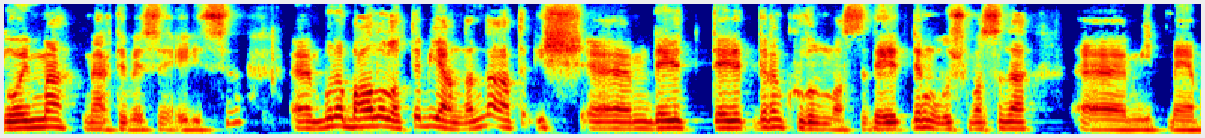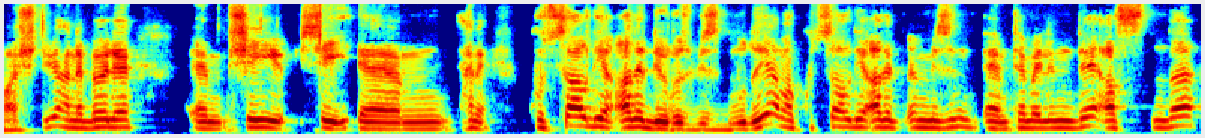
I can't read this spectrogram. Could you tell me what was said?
doyma mertebesine erişsin. E, buna bağlı olarak da bir yandan da artık iş e, devlet, devletlerin kurulması, devletlerin oluşmasına e, gitmeye başlıyor. Hani böyle şey şey hani kutsal diye ad ediyoruz biz buğdayı ama kutsal diye ad etmemizin temelinde aslında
